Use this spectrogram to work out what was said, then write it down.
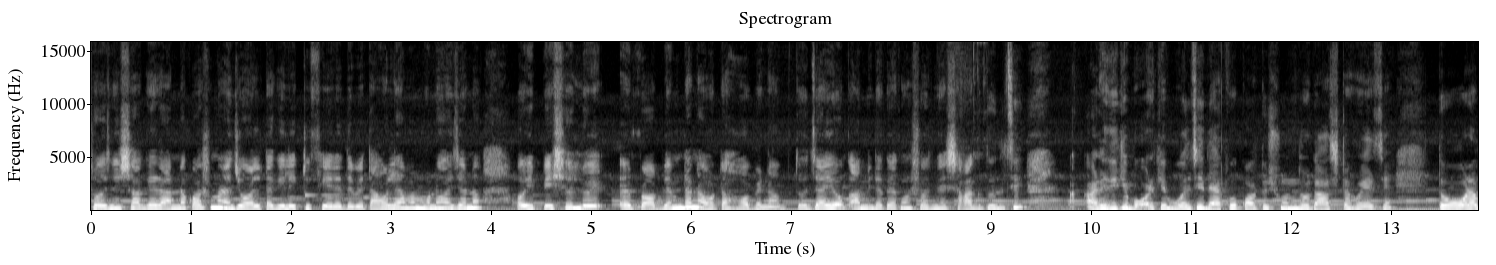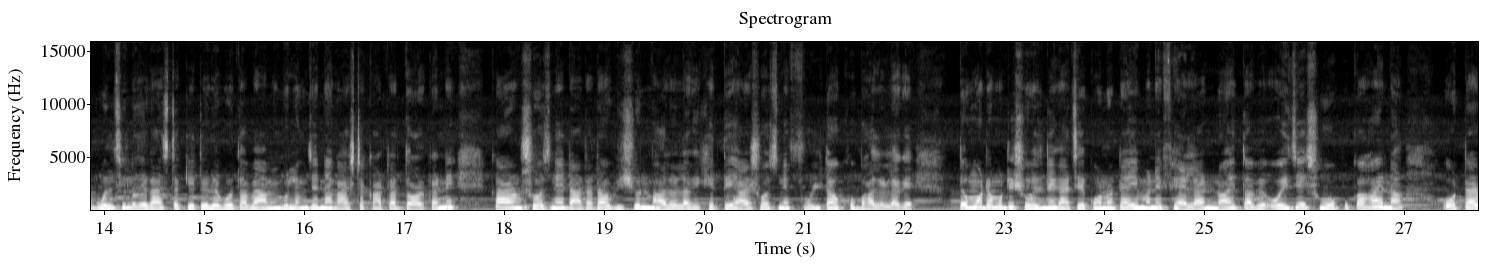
সজনে শাকের রান্না করার সময় না, জলটা গেলে একটু ফেলে দেবে। তাহলে আমার মনে হয় যেন ওই প্রেশার লো প্রবলেমটা না, ওটা হবে না। তো যাই হোক, আমি দেখো এখন সজনে শাক তুলছি। আর এদিকে বরকে বলছি, দেখো কত সুন্দর গাছটা হয়েছে। তো ওরা বলছিল যে গাছটা কেটে দেবো, তবে আমি বললাম যে না, গাছটা কাটার দরকার নেই। কারণ সজনে ডাঁটাটাও ভীষণ ভালো লাগে খেতে, আর সজনে ফুলটাও খুব ভালো লাগে। তো মোটামুটি সজনে গাছের কোনোটাই মানে ফেলার নয়, তবে ওই যে শুয়োপোকা হয় না, ওটার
